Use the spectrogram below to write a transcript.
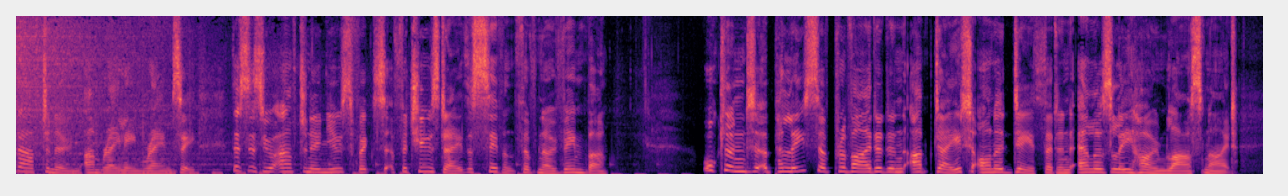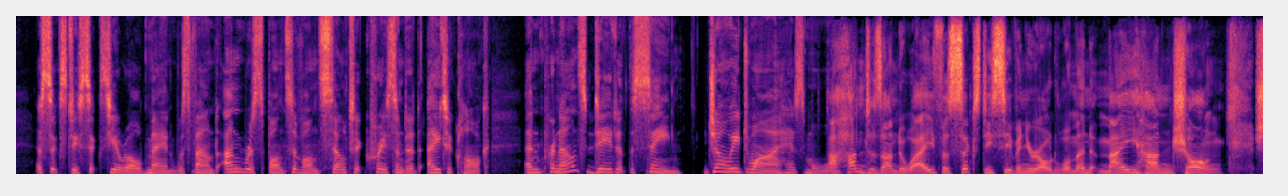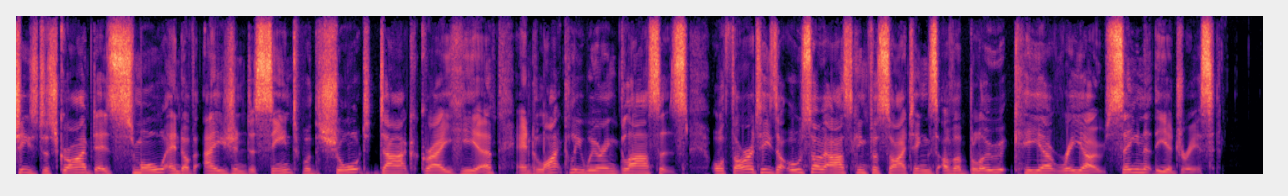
Good afternoon. I'm Raylene Ramsey. This is your afternoon news fix for Tuesday, the 7th of November. Auckland police have provided an update on a death at an Ellerslie home last night. A 66 year old man was found unresponsive on Celtic Crescent at 8 o'clock and pronounced dead at the scene. Joey Dwyer has more. A hunt is underway for 67 year old woman Mei Han Chong. She's described as small and of Asian descent with short, dark grey hair and likely wearing glasses. Authorities are also asking for sightings of a blue Kia Rio seen at the address.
